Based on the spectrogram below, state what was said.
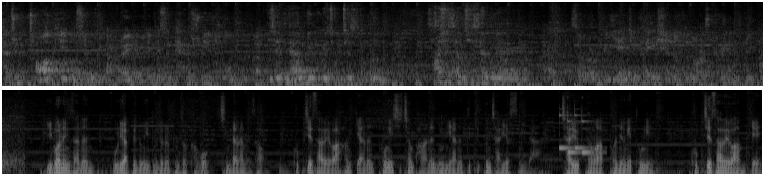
아주 정확히 이것을 가 알아야 됩니다. 이것은 단순히 두 국가 이제 대한민국의 정체성은 사실상 G7의 sort of a re-education of the North Korean people. 이번 행사는 우리 앞에 놓인 도전을 분석하고 진단하면서 국제사회와 함께하는 통일 실천 방안을 논의하는 뜻깊은 자리였습니다. 자유, 평화, 번영의 통일. 국제사회와 함께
